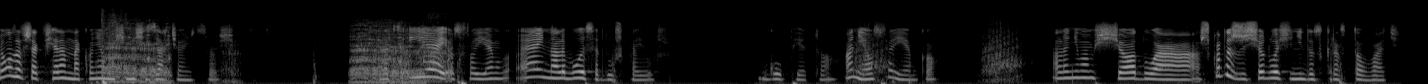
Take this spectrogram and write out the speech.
Czemu zawsze jak wsiadam na konia musi mi się zaciąć coś? Lecę. Jej, oswoiłem go. Ej, no ale były serduszka już. Głupie to. A nie, oswoiłem go. Ale nie mam siodła. Szkoda, że siodła się nie da skraftować.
